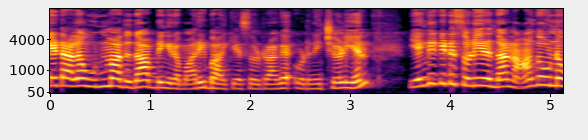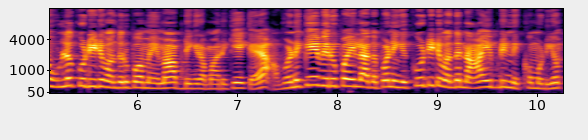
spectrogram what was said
கேட்டாலும் உண்மை அதுதான் அப்படிங்கிற மாதிரி பாக்கியா சொல்கிறாங்க உடனே செழியன் எங்ககிட்ட சொல்லியிருந்தா நாங்கள் உன்னை உள்ளே கூட்டிகிட்டு வந்திருப்போமேமா அப்படிங்கிற மாதிரி கேட்க அவனுக்கே விருப்பம் இல்லாதப்போ நீங்கள் கூட்டிகிட்டு வந்து நான் எப்படி நிற்க முடியும்?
